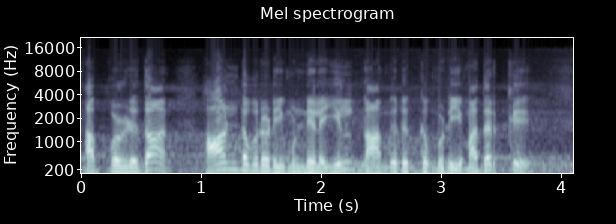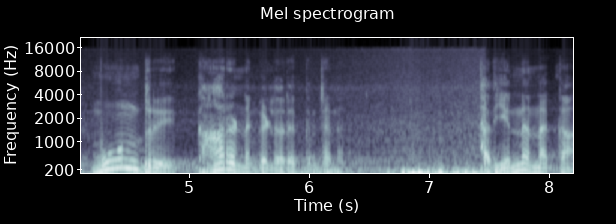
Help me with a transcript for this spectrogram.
அப்பொழுதுதான் ஆண்டவருடைய முன்னிலையில் நாம் இருக்க முடியும். அதற்கு மூன்று காரணங்கள் இருக்கின்றன. அது என்னன்னாக்கா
